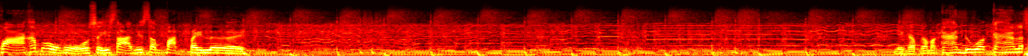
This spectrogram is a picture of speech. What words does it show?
ขวาครับโอ้โหศีรษะนี่สะบัดไปเลย นี่ครับกรรมการดูอาการแล้ว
